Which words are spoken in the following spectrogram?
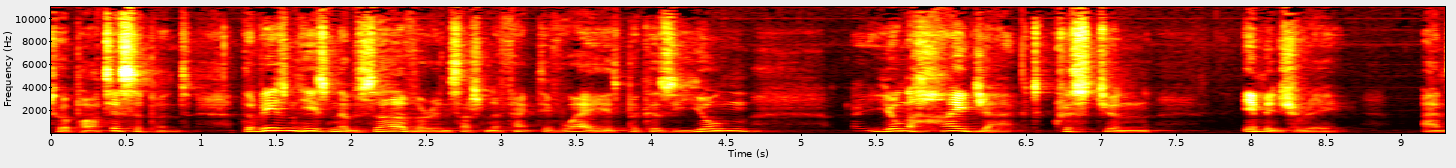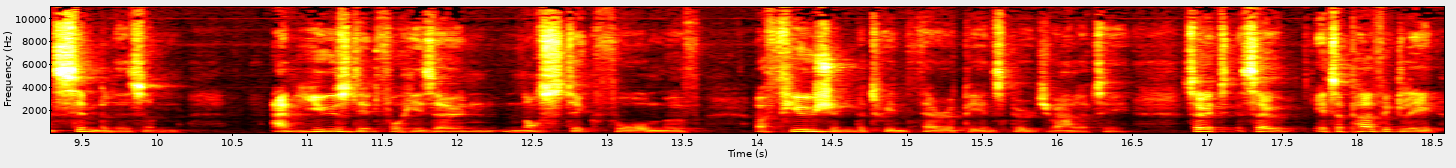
to a participant. The reason he's an observer in such an effective way is because Jung, Jung hijacked Christian imagery and symbolism and used it for his own Gnostic form of a fusion between therapy and spirituality. So it's, so it's a perfectly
